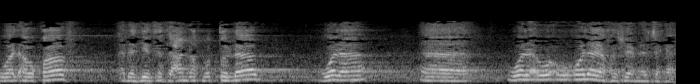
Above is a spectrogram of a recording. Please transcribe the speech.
والأوقاف التي تتعلق بالطلاب ولا آه ولا ولا يأخذ شيء من الزكاة.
